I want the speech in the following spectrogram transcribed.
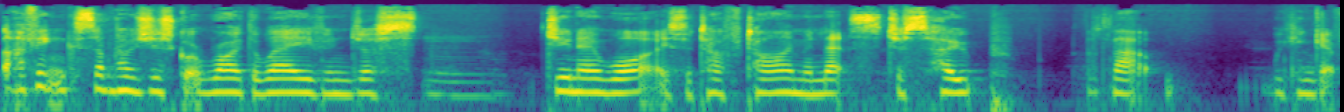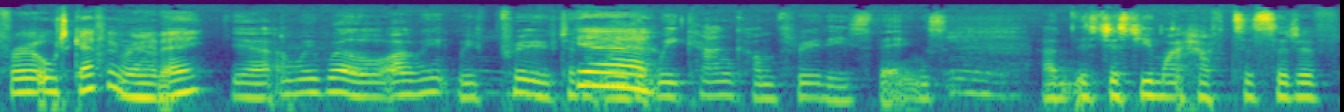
I think sometimes you just got to ride the wave and just do you know what? It's a tough time, and let's just hope that we can get through it all together. Really, Yeah, and we will. I think we've proved, haven't we, that we can come through these things. Um, it's just you might have to sort of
